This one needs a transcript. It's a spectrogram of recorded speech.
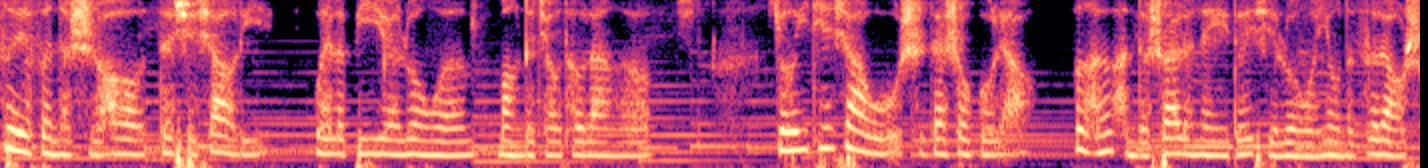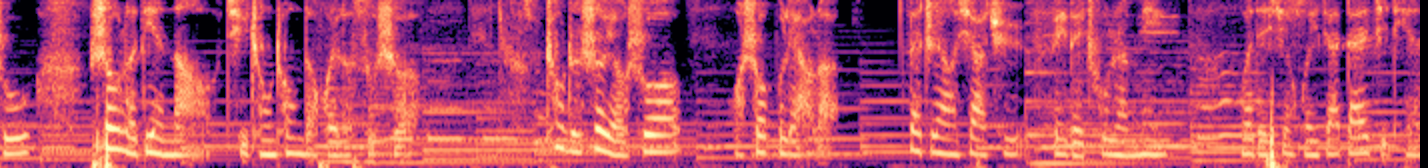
四月份的时候，在学校里，为了毕业论文忙得焦头烂额。有一天下午，实在受不了，恶狠狠地摔了那一堆写论文用的资料书，收了电脑，气冲冲地回了宿舍，冲着舍友说：“我受不了了，再这样下去，非得出人命，我得先回家待几天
